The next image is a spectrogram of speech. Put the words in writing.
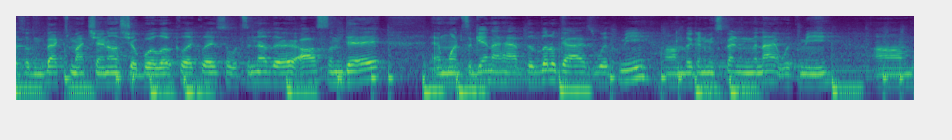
guys? Welcome back to my channel. It's your boy Lil Click So it's another awesome day, and once again I have the little guys with me. Um, they're gonna be spending the night with me, um,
